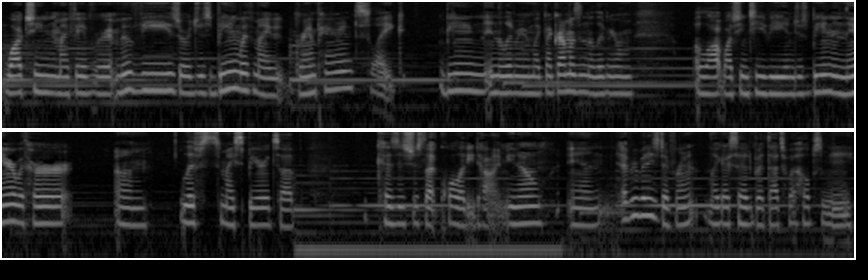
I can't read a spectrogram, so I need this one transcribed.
watching my favorite movies or just being with my grandparents, like being in the living room. Like my grandma's in the living room a lot watching TV and just being in there with her um, lifts my spirits up because it's just that quality time, you know? And everybody's different, like I said, but that's what helps me.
